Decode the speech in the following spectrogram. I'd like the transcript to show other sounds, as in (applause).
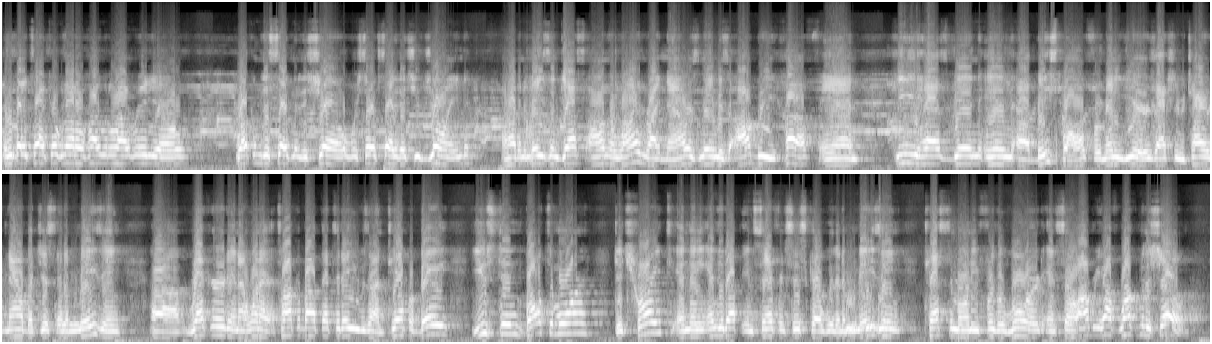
Everybody, Todd Coconato, Hollywood Alive Radio. Welcome to this segment of the show. We're so excited that you've joined. I have an amazing guest on the line right now. His name is Aubrey Huff, and he has been in uh, baseball for many years, actually retired now, but just an amazing uh, record. And I want to talk about that today. He was on Tampa Bay, Houston, Baltimore, Detroit, and then he ended up in San Francisco with an amazing testimony for the Lord. And so, Aubrey Huff, welcome to the show.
